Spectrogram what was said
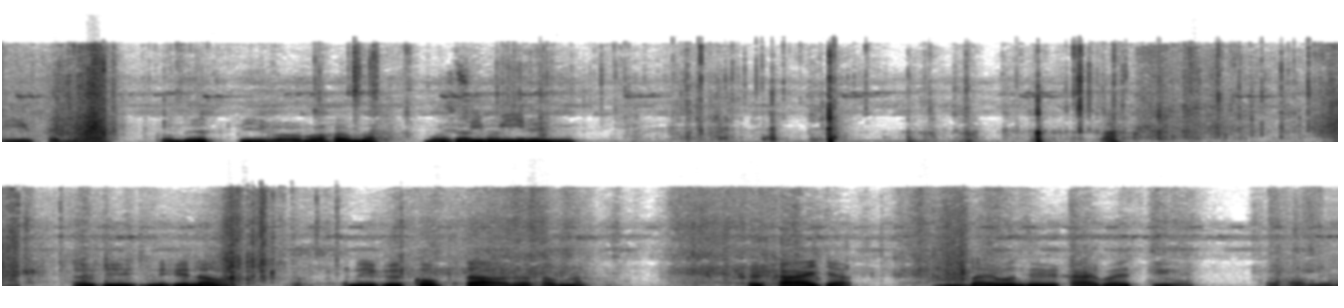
ตีเป็นออกต้นเด็ดปีกออกนะครับนะมาสั่นสิต้นบิดินนไปไอพี่นี่พี่น้องนี่คือกกเต่านะครับนะคล้ายๆจะใบบนดีคล้ายใบติ๋วนะครับนี่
